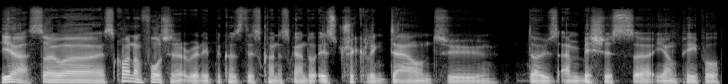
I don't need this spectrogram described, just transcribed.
Yeah, so uh, it's quite unfortunate, really, because this kind of scandal is trickling down to those ambitious uh, young people.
